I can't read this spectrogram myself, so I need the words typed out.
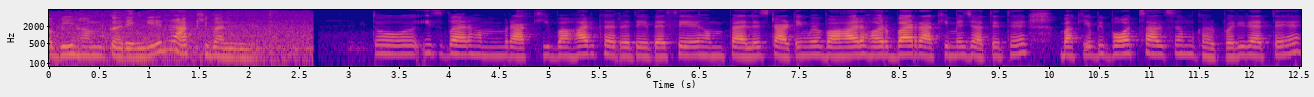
अभी हम करेंगे राखी बांधेंगे तो इस बार हम राखी बाहर कर रहे थे। वैसे हम पहले स्टार्टिंग में बाहर हर बार राखी में जाते थे। बाकी अभी बहुत साल से हम घर पर ही रहते हैं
